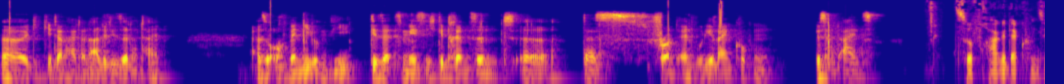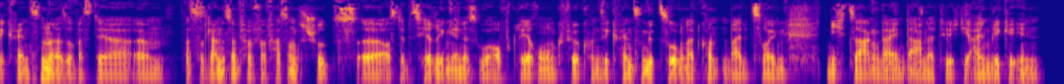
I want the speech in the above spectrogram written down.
Äh, die geht dann halt an alle diese Dateien. Also auch wenn die irgendwie gesetzmäßig getrennt sind, äh, das Frontend, wo die reingucken, ist halt eins. Zur Frage der Konsequenzen, also was der, ähm, was das Landesamt für Verfassungsschutz äh, aus der bisherigen NSU-Aufklärung für Konsequenzen gezogen hat, konnten beide Zeugen nicht sagen, da ihnen da natürlich die Einblicke in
